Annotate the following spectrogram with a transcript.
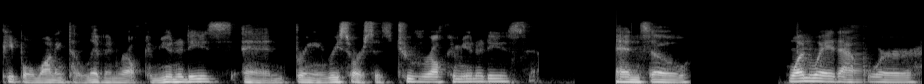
people wanting to live in rural communities and bringing resources to rural communities. And so, one way that we're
